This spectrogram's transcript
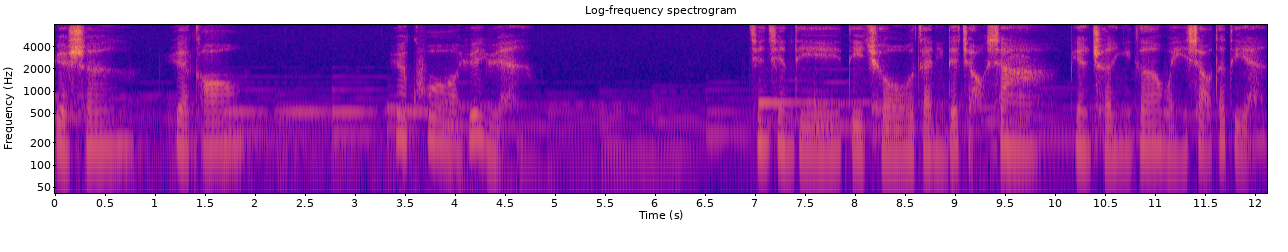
越升越高，越扩越远。渐渐地，地球在你的脚下变成一个微小的点，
